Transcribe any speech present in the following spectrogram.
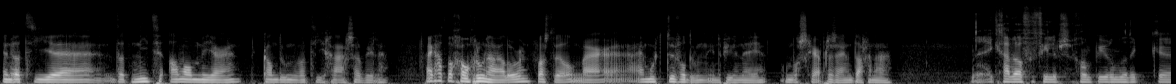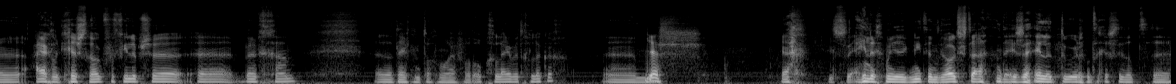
En dat hij dat niet allemaal meer kan doen wat hij graag zou willen. Hij gaat wel gewoon groen halen hoor, vast wel. Maar hij moet te veel doen in de Pyreneeën om nog scherp te zijn de dag erna. Nee, ik ga wel voor Philipsen, gewoon puur omdat ik eigenlijk gisteren ook voor Philipsen ben gegaan. dat heeft me toch nog even wat opgeleverd, gelukkig. Um, yes. Ja, Dat is de enige manier dat ik niet in het rood sta deze hele Tour. Dat gisteren dat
